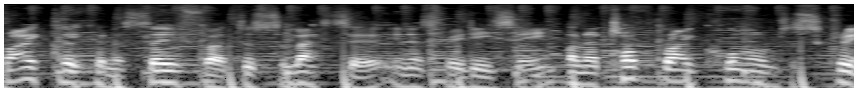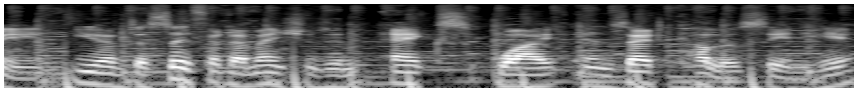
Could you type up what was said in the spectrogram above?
right click on a sofa to select it in a 3D scene. On the top right corner of the screen, you have the sofa dimensions in X, Y and Z colors seen here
